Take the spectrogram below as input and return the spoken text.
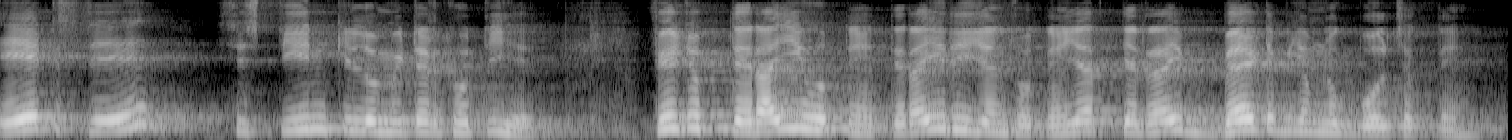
एट से सिक्सटीन किलोमीटर होती है। फिर जो तेराई होते हैं, तेराई रीजन्स होते हैं, या तेराई बेल्ट भी हम लोग बोल सकते हैं।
